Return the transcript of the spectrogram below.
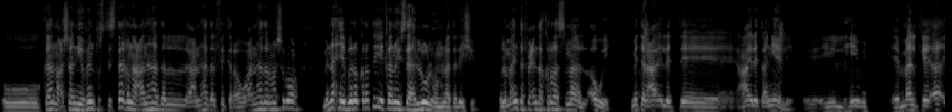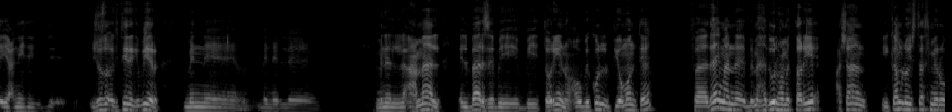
وكانوا عشان يوفنتوس تستغنى عن هذا عن هذا الفكرة أو عن هذا المشروع من ناحية بيروقراطية كانوا يسهلوا لهم هذا الشيء ولما أنت في عندك رأس مال قوي مثل عائلة عائلة أنيلي اللي هي مالكه يعني جزء كتير كبير من من من الأعمال البارزة بتورينو أو بكل بيومونتي فدايما بمهدوا لهم الطريق عشان يكملوا يستثمروا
